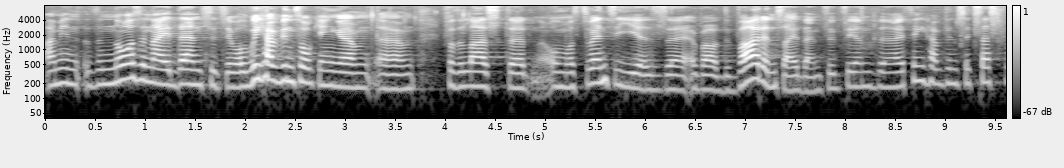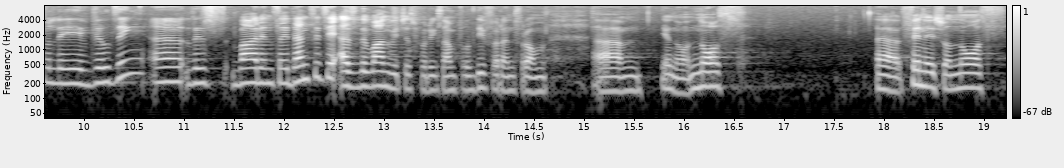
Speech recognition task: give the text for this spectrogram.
I mean, the northern identity, well, we have been talking um, um, for the last uh, almost 20 years uh, about the Barents identity, and uh, I think have been successfully building uh, this Barents identity as the one which is, for example, different from, um, you know, North uh, Finnish or North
